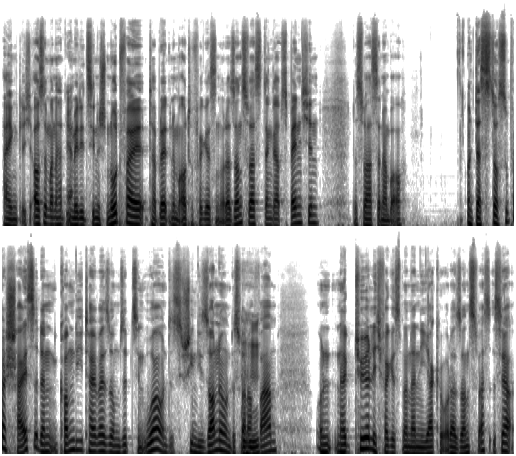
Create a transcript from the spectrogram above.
Eigentlich. Außer man hat Ja. einen medizinischen Notfall, Tabletten im Auto vergessen oder sonst was. Dann gab es Bändchen. Das war es dann aber auch. Und das ist doch super scheiße. Dann kommen die teilweise um 17 Uhr und es schien die Sonne und es war Mhm. noch warm. Und natürlich vergisst man dann die Jacke oder sonst was. Ist ja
